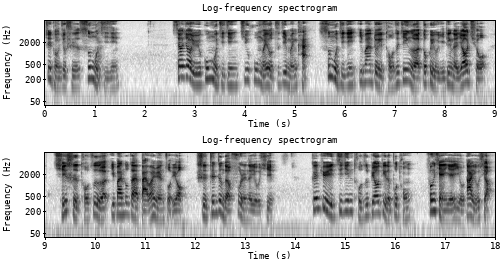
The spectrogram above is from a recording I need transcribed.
这种就是私募基金。相较于公募基金，几乎没有资金门槛，私募基金一般对投资金额都会有一定的要求，起始投资额一般都在百万元左右，是真正的富人的游戏。根据基金投资标的的不同，风险也有大有小。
